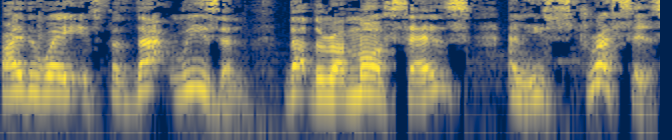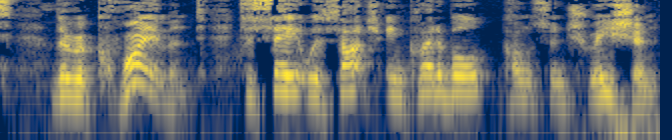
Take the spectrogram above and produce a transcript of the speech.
By the way, it's for that reason that the Ramah says, and he stresses the requirement to say it with such incredible concentration.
